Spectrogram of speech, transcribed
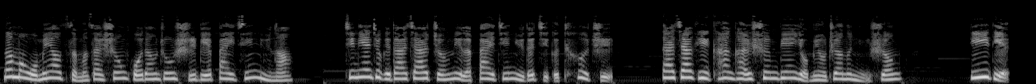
那么我们要怎么在生活当中识别拜金女呢？今天就给大家整理了拜金女的几个特质，大家可以看看身边有没有这样的女生。第一点，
